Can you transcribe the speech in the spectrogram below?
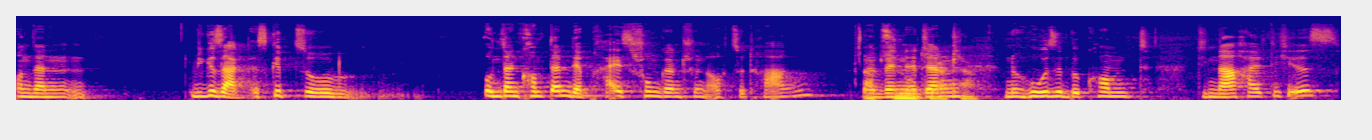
Und dann, wie gesagt, es gibt so, und dann kommt dann der Preis schon ganz schön auch zu tragen. Weil Absolut, wenn er dann ja, eine Hose bekommt, die nachhaltig ist,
